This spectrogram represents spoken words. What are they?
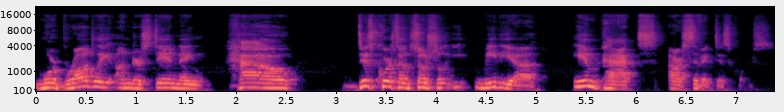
more broadly understanding how discourse on social media impacts our civic discourse,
